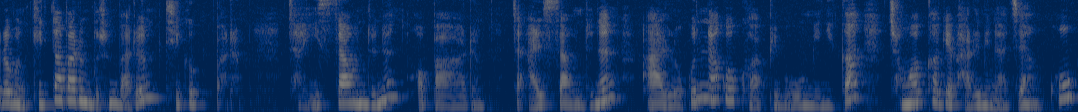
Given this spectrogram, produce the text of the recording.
여러분 기타 발음 무슨 발음? 디귿 발음. 자, 이 사운드는 어 발음. 자, R 사운드는 R로 끝나고 그 앞이 모음이니까 정확하게 발음이 나지 않고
